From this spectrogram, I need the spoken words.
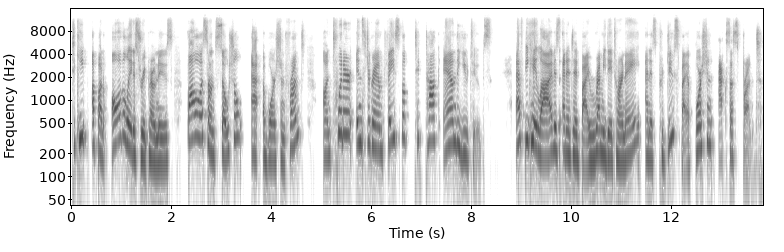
To keep up on all the latest repro news, follow us on social at Abortion Front, on Twitter, Instagram, Facebook, TikTok, and the YouTubes. FBK Live is edited by Remy DeTournay and is produced by Abortion Access Front.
